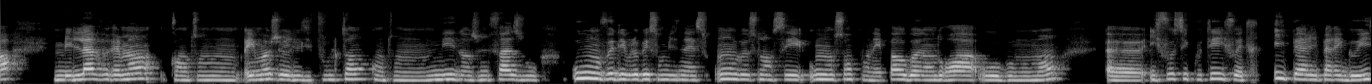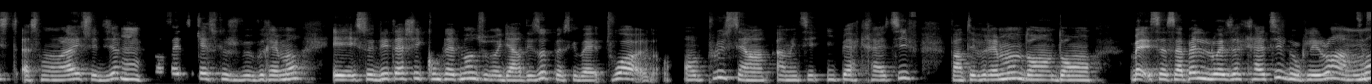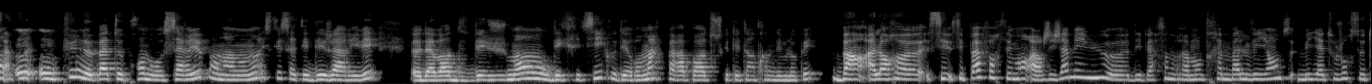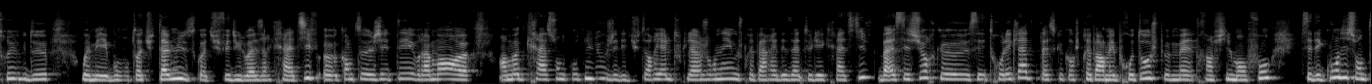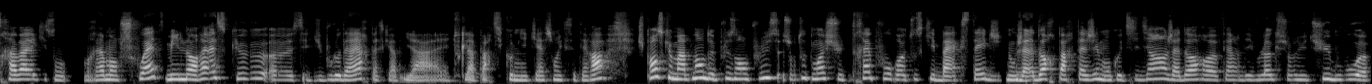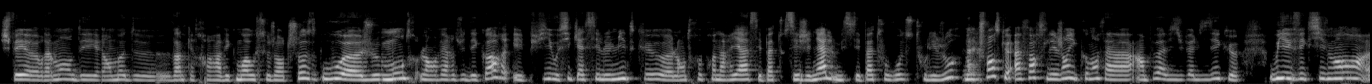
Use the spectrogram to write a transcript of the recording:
Mais là, vraiment, quand on, et moi, je le dis tout le temps, quand on est dans une phase où, où on veut développer son business, où on veut se lancer, où on sent qu'on n'est pas au bon endroit ou au bon moment, euh, il faut s'écouter, il faut être hyper, hyper égoïste à ce moment-là et se dire, mm. en fait, qu'est-ce que je veux vraiment et se détacher complètement du regard des autres parce que bah, toi, en plus, c'est un, un, métier hyper créatif. Enfin, tu es vraiment dans, dans bah, ça s'appelle loisir créatif, donc les gens à un moment ont, ont, pu ne pas te prendre au sérieux pendant un moment. Est-ce que ça t'est déjà arrivé euh, d'avoir des jugements ou des critiques ou des remarques par rapport à tout ce que tu étais en train de développer? Ben alors, euh, c'est pas forcément. Alors, j'ai jamais eu euh, des personnes vraiment très malveillantes, mais il y a toujours ce truc de ouais, mais bon, toi, tu t'amuses, quoi, tu fais du loisir créatif. quand j'étais vraiment en mode création de contenu, où j'ai des tutoriels toute la journée, où je préparais des ateliers créatifs, bah c'est sûr que c'est trop l'éclate parce que quand je prépare mes protos, je peux mettre un film en fond. C'est des conditions de travail qui sont vraiment chouettes, mais il n'en reste que c'est du boulot derrière parce qu'il y, a toute la partie communication, etc. Je pense que maintenant, de plus en plus, surtout que moi, je suis très pour tout ce qui est backstage. Donc, j'adore partager mon quotidien, j'adore faire des vlogs sur YouTube où je fais vraiment des en mode 24 heures avec moi ou ce genre de choses, où je montre l'envers du décor et puis aussi casser le mythe que l'entrepreneuriat, c'est pas tout, c'est génial, mais c'est pas tout rose tous les jours. Donc, je pense qu'à force, les gens, ils commencent à un peu à visualiser que oui, effectivement,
